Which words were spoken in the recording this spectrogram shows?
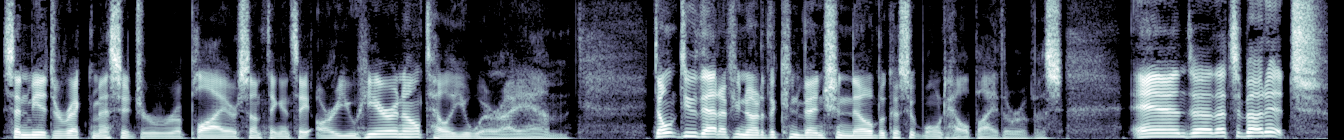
send me a direct message or a reply or something and say, Are you here? And I'll tell you where I am. Don't do that if you're not at the convention, though, because it won't help either of us. And uh, that's about it.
